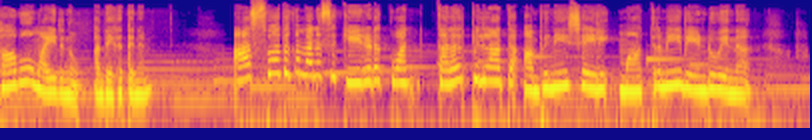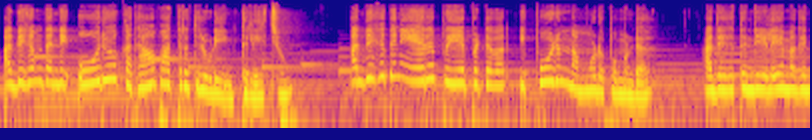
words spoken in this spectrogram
ഭാവവുമായിരുന്നു അദ്ദേഹത്തിന്. ആസ്വാദക മനസ്സ് കീഴടക്കുവാൻ കലർപ്പില്ലാത്ത അഭിനയ ശൈലി മാത്രമേ വേണ്ടൂ എന്ന് അദ്ദേഹം തന്റെ ഓരോ കഥാപാത്രത്തിലൂടെയും തെളിയിച്ചു. അദ്ദേഹത്തിന് ഏറെ പ്രിയപ്പെട്ടവർ ഇപ്പോഴും നമ്മോടൊപ്പമുണ്ട്. അദ്ദേഹത്തിന്റെ ഇളയ മകൻ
